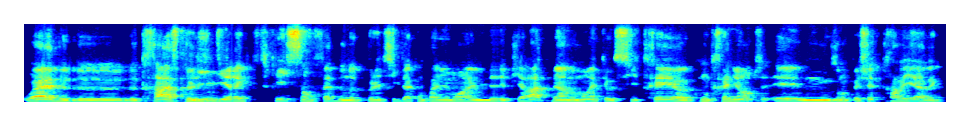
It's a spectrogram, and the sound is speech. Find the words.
ouais, de, de, de traces, de ligne directrice en fait de notre politique d'accompagnement à une des pirates, mais à un moment était aussi très euh, contraignante et nous empêchait de travailler avec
